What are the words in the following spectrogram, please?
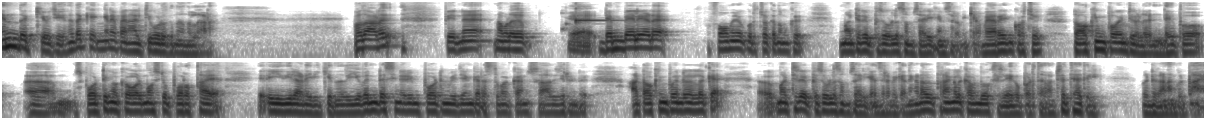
എന്തൊക്കെയോ ചെയ്യുന്നു. ഇതൊക്കെ എങ്ങനെ പെനാൽറ്റി കൊടുക്കുന്നു എന്നുള്ളതാണ്. അപ്പോൾ അതാണ് പിന്നെ നമ്മൾ ഡെംബേലയുടെ ഫോമിനെ കുറിച്ചൊക്കെ നമുക്ക് മറ്റൊരു എപ്പിസോഡിൽ സംസാരിക്കാൻ ശ്രമിക്കാം. വേറെയും കുറച്ച് ടോക്കിംഗ് പോയിന്റുകൾ ഉണ്ട്. ഇപ്പോൾ സ്പോർട്ടിംഗ് ഒക്കെ ഓൾമോസ്റ്റ് പുറത്തായ രീതിയിലാണ് ഇരിക്കുന്നത്. യുവൻഡസിന് ഒരു ഇമ്പോർട്ടന്റ് വിജയം കരസ്ഥമാക്കാൻ സാധിച്ചിട്ടുണ്ട്. ആ ടോക്കിംഗ് പോയിന്റുകളിലൊക്കെ മറ്റൊരു എപ്പിസോഡിൽ സംസാരിക്കാൻ ശ്രമിക്കാം. നിങ്ങളുടെ അഭിപ്രായങ്ങൾ കമന്റ് ബോക്സിൽ രേഖപ്പെടുത്താം. മറ്റൊരു വീണ്ടും കാണാം. ഗുഡ് ബൈ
